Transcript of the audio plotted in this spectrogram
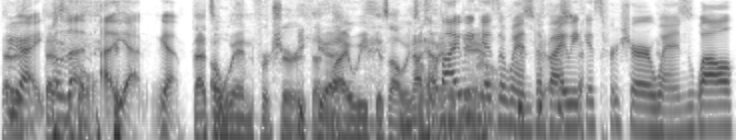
That is, right. That's Oh, the that- uh, yeah, yeah. That's a win for sure. The Yeah. bye week is always Not a win. a bye week is a win. The Yes. bye week is for sure a win. Well,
